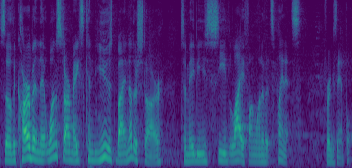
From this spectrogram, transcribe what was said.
So the carbon that one star makes can be used by another star to maybe seed life on one of its planets, for example.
